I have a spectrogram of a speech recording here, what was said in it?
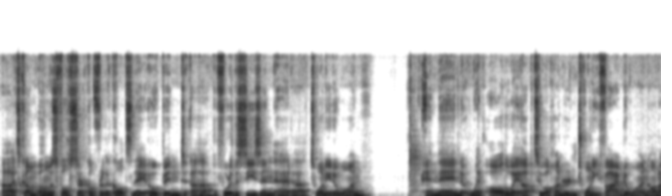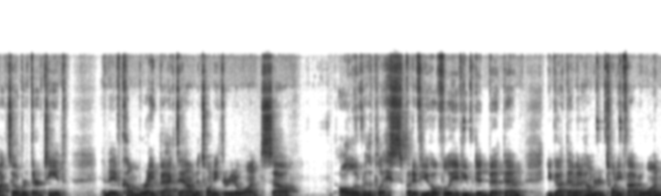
Uh, it's come almost full circle for the Colts. They opened uh, before the season at uh, 20 to 1 and then went all the way up to 125 to 1 on October 13th. And they've come right back down to 23 to 1. So all over the place. But if you hopefully, if you did bet them, you got them at 125 to 1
